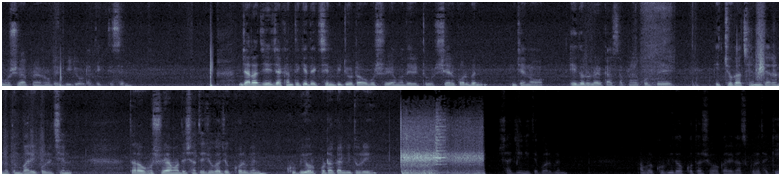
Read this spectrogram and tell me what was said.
অবশ্যই আপনারা রোডের ভিডিওটা দেখতেছেন। যারা যে যেখান থেকে দেখছেন ভিডিওটা অবশ্যই আমাদের একটু শেয়ার করবেন, যেন এই ধরনের কাজ আপনারা করতে ইচ্ছুক আছেন, যারা নতুন বাড়ি করেছেন, তারা অবশ্যই আমাদের সাথে যোগাযোগ করবেন। খুবই অল্প টাকার ভিতরে সাজিয়ে নিতে পারবেন দক্ষতার সহকারে কাজ করে থাকি।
